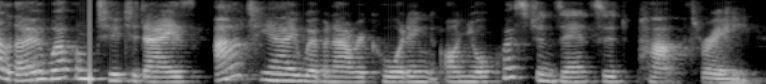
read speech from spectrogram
Hello, welcome to today's RTA webinar recording on your questions answered part three.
